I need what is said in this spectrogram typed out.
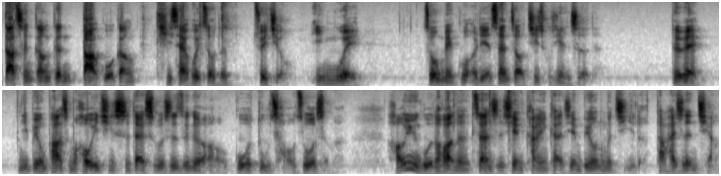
大成钢跟大国钢题材会走得最久，因为走美国二点三兆基础建设的，对不对？你不用怕什么后疫情时代是不是这个啊过度炒作什么？航运股的话呢，暂时先看一看，先不用那么急了，它还是很强。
